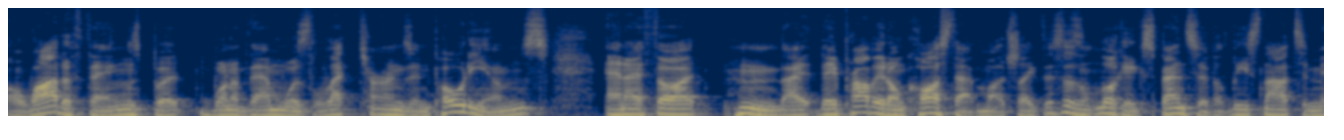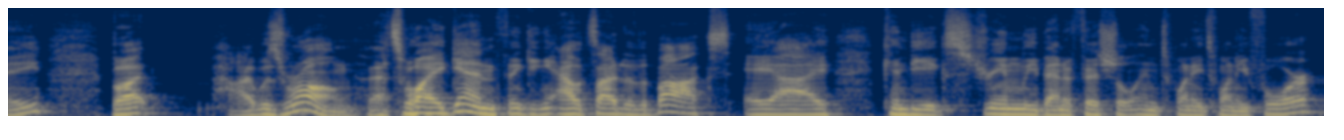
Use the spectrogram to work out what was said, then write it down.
a lot of things, but one of them was lecterns and podiums. And I thought, hmm, I, they probably don't cost that much. Like, this doesn't look expensive, at least not to me. But I was wrong. That's why, again, thinking outside of the box, AI can be extremely beneficial in 2024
